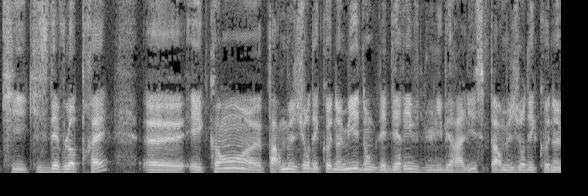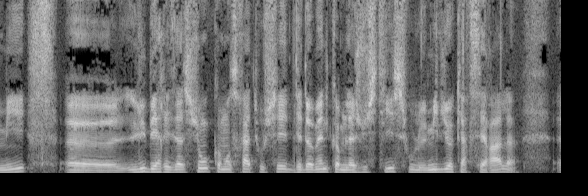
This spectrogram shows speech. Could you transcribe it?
qui, qui, se développerait. et quand, par mesure d'économie, donc les dérives du libéralisme, par mesure d'économie, l'ubérisation commencerait à toucher des domaines comme la justice ou le milieu carcéral, mmh.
